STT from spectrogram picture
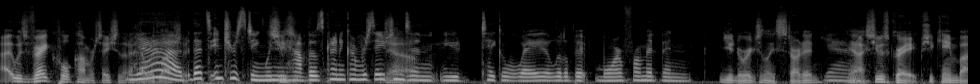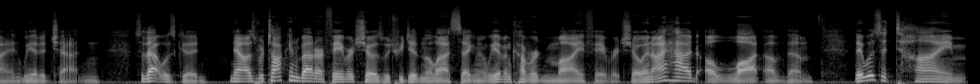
Uh, It was a very cool conversation that I Yeah, had with Lasha. Yeah, that's interesting when you have those kind of conversations Yeah. and you take away a little bit more from it than you'd originally started. Yeah. Yeah, she was great. She came by and we had a chat, and so that was good. Now, as we're talking about our favorite shows, which we did in the last segment, we haven't covered my favorite show, and I had a lot of them. There was a time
